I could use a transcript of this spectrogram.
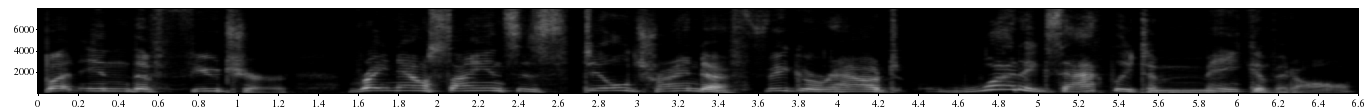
but in the future. Right now, science is still trying to figure out what exactly to make of it all.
